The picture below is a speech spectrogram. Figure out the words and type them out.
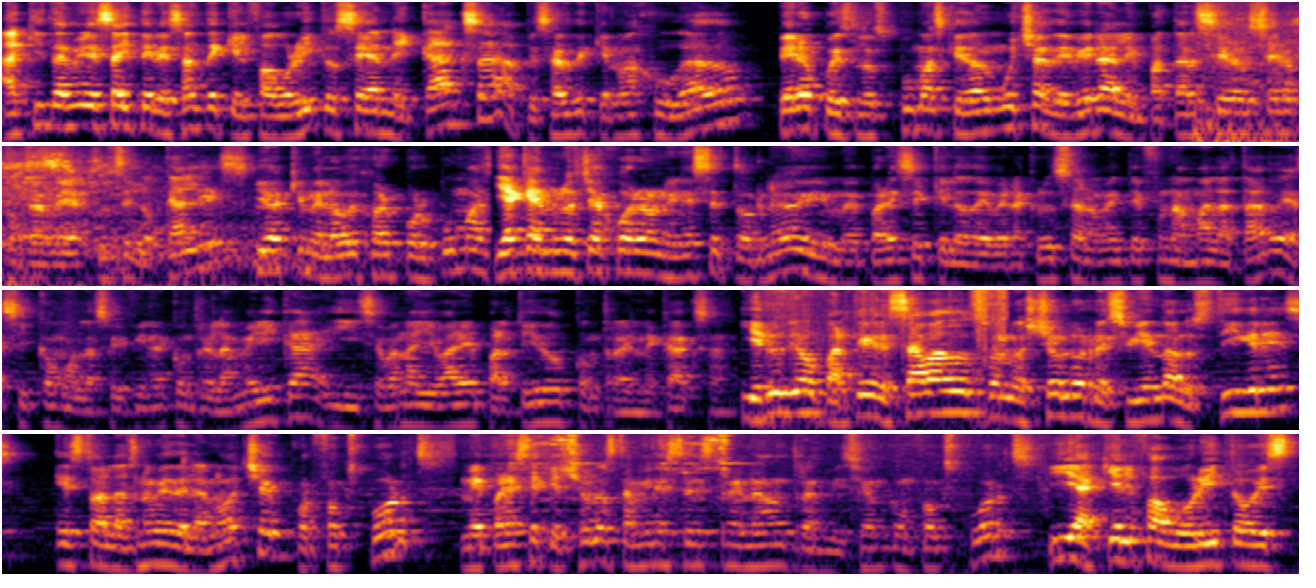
Aquí también está interesante que el favorito sea Necaxa a pesar de que no ha jugado, pero pues los Pumas quedaron mucha de ver al empatar 0-0 contra Veracruz de locales. Yo aquí me lo voy a jugar por Pumas ya que al menos ya jugaron en este torneo y me parece que lo de Veracruz solamente fue una mala tarde así como la semifinal contra el América y se van a llevar el partido contra el Necaxa. Y el último partido de sábado son los Cholos recibiendo a los Tigres esto a las 9 de la noche por Fox Sports. Me parece que Cholos también está estrenando transmisión con Fox Sports. Y aquí el favorito es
